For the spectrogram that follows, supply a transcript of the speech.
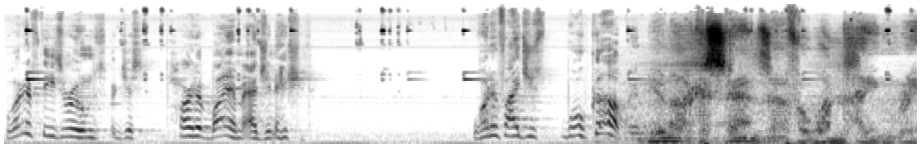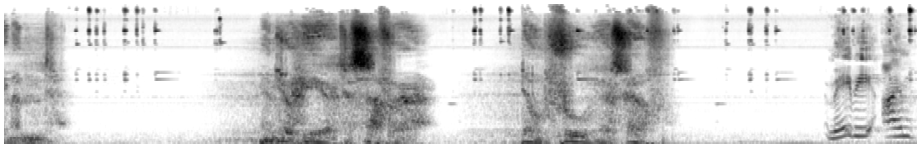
What if these rooms are just part of my imagination? What if I just woke up and. You're not Costanza for one thing, Raymond. And you're here to suffer. Fool yourself. Maybe I'm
